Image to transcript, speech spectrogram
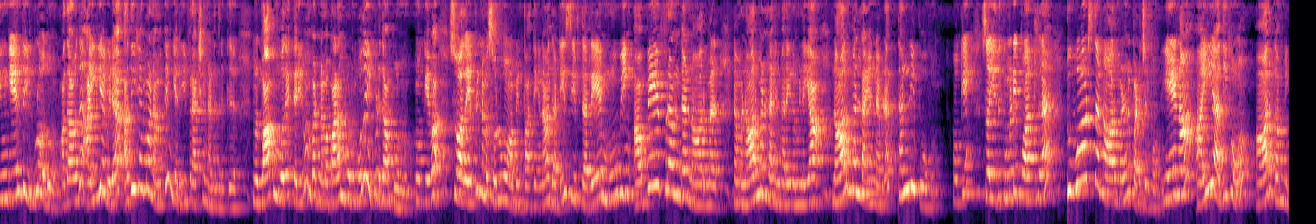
இங்கேருந்து இவ்வளோ தூரம் அதாவது ஐயை விட அதிகமாக நமக்கு இங்கே ரீஃப்ராக்ஷன் நடந்திருக்கு. உங்களுக்கு பார்க்கும்போதே தெரியும் பட் நம்ம படம் போடும்போது இப்படி தான் போடணும். ஓகேவா? ஸோ அதை எப்படி நம்ம சொல்லுவோம் அப்படின்னு பார்த்தீங்கன்னா that is if the ray moving away from the normal நம்ம நார்மல் லைன் வரைகிறோம் இல்லையா? நார்மல் லைனை விட தள்ளி போகும். ஓகே ஸோ இதுக்கு முன்னாடி பார்ட்டில் டுவர்ட்ஸ் த நார்மல்னு படிச்சிருப்போம். ஏன்னா ஐ அதிகம் ஆர் கம்மி.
